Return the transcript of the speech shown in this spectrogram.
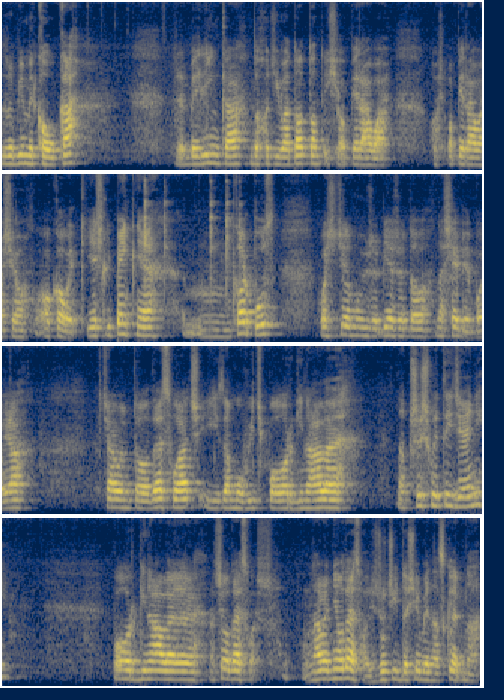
zrobimy kołka, żeby linka dochodziła dotąd i się opierała, opierała się o kołek. Jeśli pęknie mm, korpus, właściciel mówił, że bierze to na siebie, bo ja chciałem to odesłać i zamówić po oryginale na przyszły tydzień po oryginale, znaczy odesłać, nawet nie odesłać, rzucić do siebie na sklep na,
